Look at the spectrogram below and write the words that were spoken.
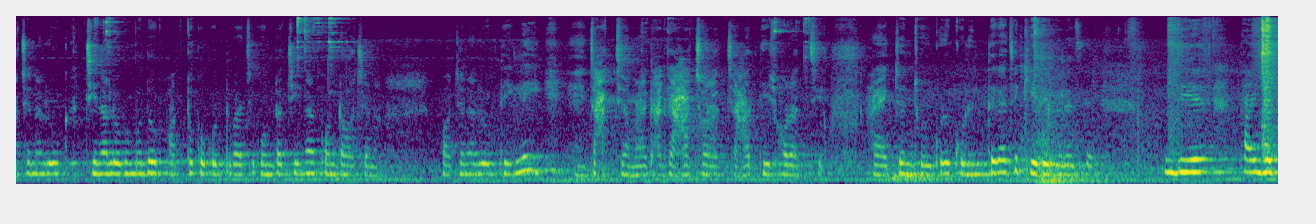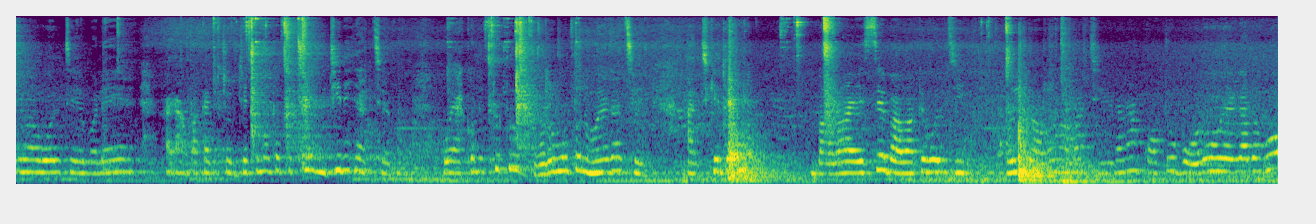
অচেনা লোক, চেনা লোকের মধ্যেও পার্থক্য করতে পারছে, কোনটা চেনা কোনটা অচেনা। অচেনা লোক দেখলেই হ্যাঁ, যাচ্ছে আমার তাকে হাত সরাচ্ছে হাত দিয়ে সরাচ্ছে। আর একজন জোর করে কোলে নিতে গেছে কেঁদে ফেলেছে। দিয়ে তাই জেঠিমা বলছে বলে আর আমার কাছে চোখ জেঠিমার কাছে চিনি যাচ্ছে এখন। ও এখন একটু একটু বড়ো মতন হয়ে গেছে। আজকে দেখো বাবা এসে বাবাকে বলছি বলি বাবা আমার ছেলেটা না কত বড় হয়ে গেল গো।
